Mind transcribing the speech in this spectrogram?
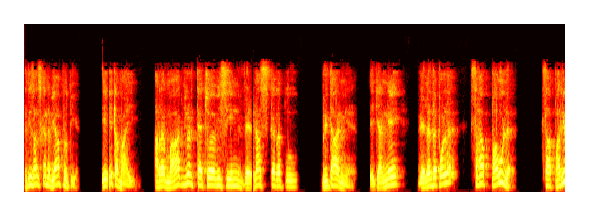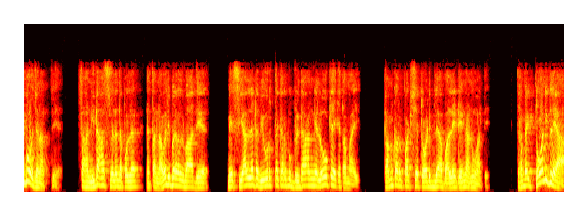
ප්‍රතිසංස්කරණ ව්‍යාපෘතිය? ඒ තමයි අර මාග්‍රට් තැචර් විසින් වෙනස් කරපු බ්‍රිතාන්‍ය. ඒ කියන්නේ වෙළඳපොළ සහ පවුල සහ පරිභෝජනත්වය සහ නිදහස් වෙළඳපොළ නැත්නම් නවලිබරල් වාදය මේ සියල්ලට විවෘත කරපු බ්‍රිතාන්‍ය ලෝකයක තමයි කම්කරු පක්ෂය ටෝඩි බ්ලෙයා බලයට එන්න 97. හැබැයි ටෝනි බ්ලෙයා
